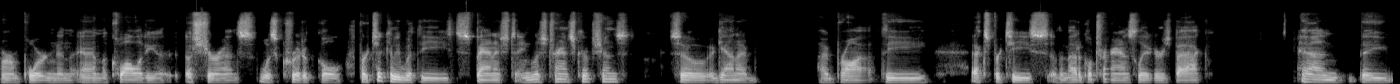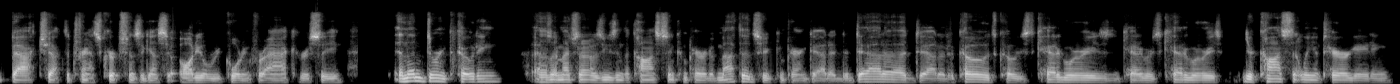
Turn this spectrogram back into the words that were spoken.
were important and, and the quality assurance was critical, particularly with the Spanish to English transcriptions. So again, I, I brought the expertise of the medical translators back and they back checked the transcriptions against the audio recording for accuracy. And then during coding, as I mentioned, I was using the constant comparative method. So you're comparing data to data, data to codes, codes to categories, and categories to categories. You're constantly interrogating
